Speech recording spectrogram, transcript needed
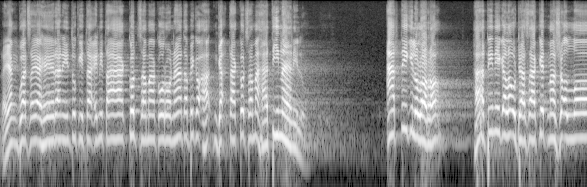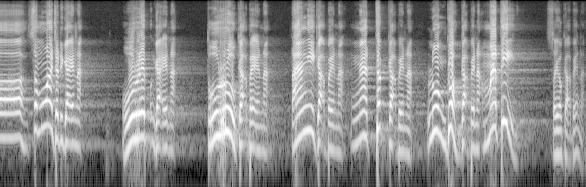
Nah yang buat saya heran itu kita ini takut sama corona tapi kok enggak takut sama hatina nih loh. Hati kilo loro, hati ini kalau udah sakit Masya Allah semua jadi gak enak. Urip enggak enak, turu gak penak, tangi gak penak, ngadeg gak penak, lungguh gak penak, mati saya gak penak.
